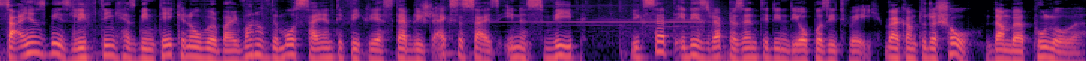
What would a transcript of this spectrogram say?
Science-based lifting has been taken over by one of the most scientifically established exercise in a sweep, except it is represented in the opposite way. Welcome to the show, dumbbell pullover.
